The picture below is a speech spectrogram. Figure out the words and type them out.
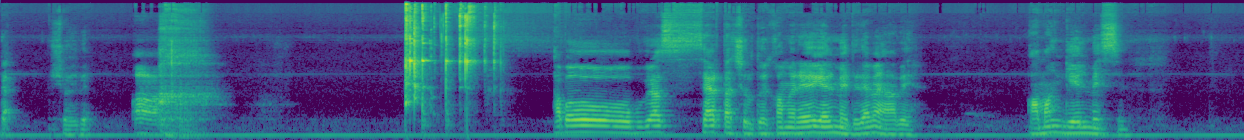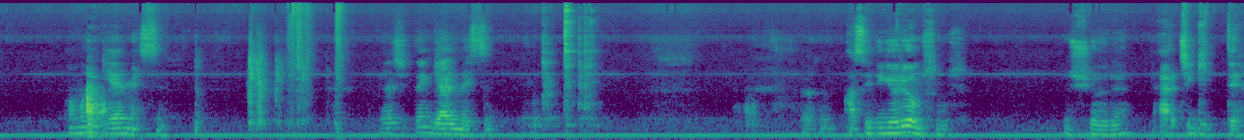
Bir. Şöyle bir ah. Abo bu biraz sert açıldı. Kameraya gelmedi değil mi abi? Aman gelmesin. Aman gelmesin. Gerçekten gelmesin. Bakın asidi görüyor musunuz? Şöyle. Gerçi gitti.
